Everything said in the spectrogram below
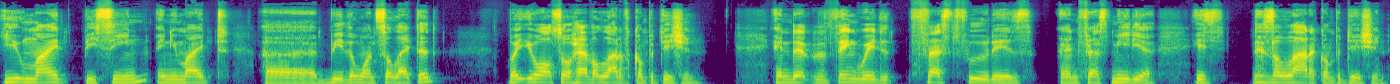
you might be seen and you might uh, be the one selected but you also have a lot of competition. And the, the thing with fast food is, and fast media, is there's a lot of competition.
